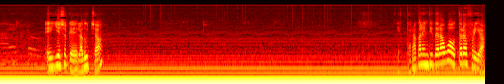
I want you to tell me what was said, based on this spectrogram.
A esto. ¿Y eso qué? ¿La ducha? ¿Estará calentita el agua o estará fría?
